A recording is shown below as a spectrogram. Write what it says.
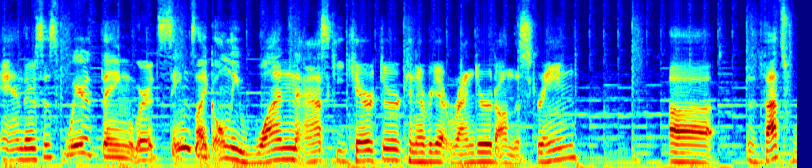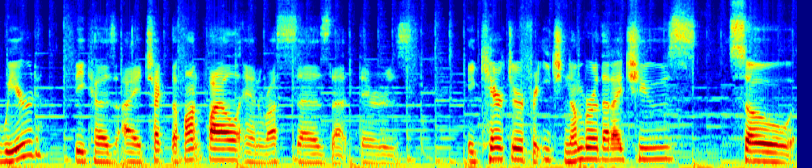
and there's this weird thing where it seems like only one ASCII character can ever get rendered on the screen. Uh, that's weird, because I checked the font file and Rust says that there's a character for each number that I choose. So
